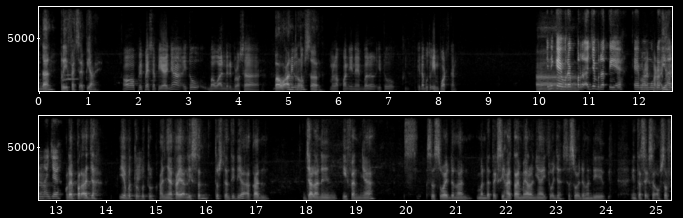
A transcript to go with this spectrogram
dan Prefetch API. Oh, Prefetch API-nya itu bawaan dari browser. Bawaan Tapi browser. Untuk melakukan enable itu kita butuh import kan? Uh, Ini kayak wrapper aja berarti ya, kayak memudahkan aja. aja. Wrapper aja. Iya betul okay. betul. Hanya kayak listen terus nanti dia akan jalanin eventnya sesuai dengan mendeteksi HTML-nya itu aja sesuai dengan di intersection observe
